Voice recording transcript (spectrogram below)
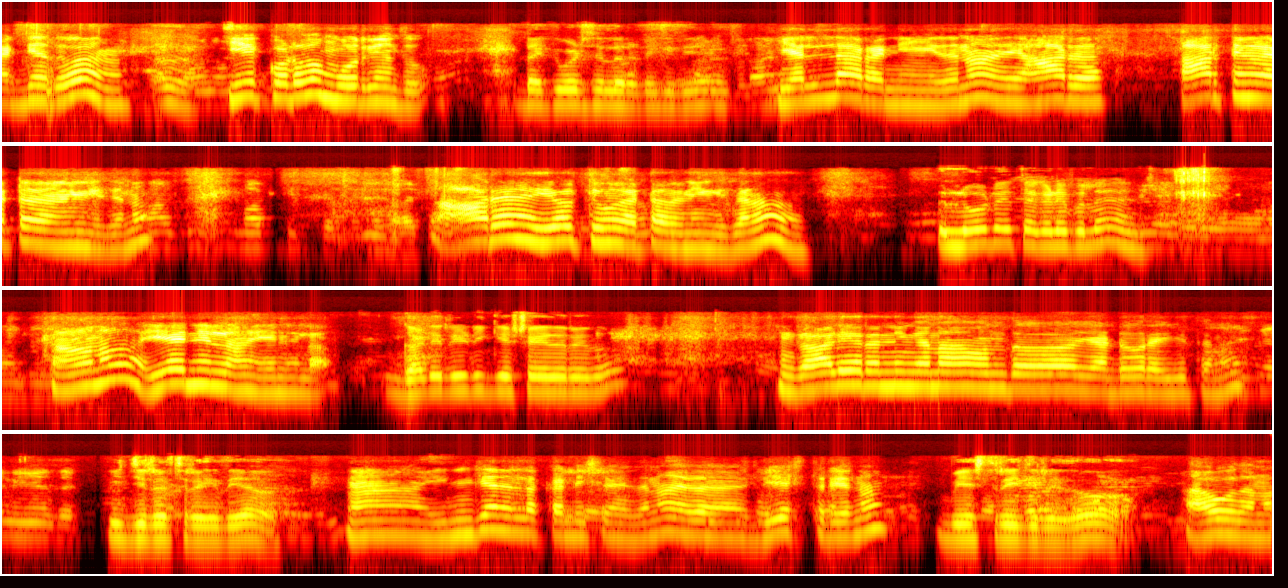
ಎರಡನೇದು ಈಗ ಕೊಡೋದು ಮೂರನೇದು. ಡಾಕ್ಯುಮೆಂಟ್ಸ್ ಎಲ್ಲ ರೆಡಿ ಇದೆಯಾ? ಎಲ್ಲ ರನ್ನಿಂಗ್ ಇದನ? ಆರು ಆರ್ ತಿಂಗಳ ಅಟ್ಟ ರನ್ನಿಂಗ್ ಇದನ್ನ ಆರೇ ಏಳು ತಿಂಗಳ ಅಟ್ಟ ರನ್ನಿಂಗ್ ಇದನ್ನ ಲೋಡ್ ಐತೆ ಗಡಿ ಬೆಲೆ? ನಾನು? ಏನಿಲ್ಲ ಏನಿಲ್ಲ. ಗಾಡಿ ರೀಡಿಂಗ್ ಎಷ್ಟಾಗಿದ್ದಾರೆ ಇದು? ಗಾಡಿ ರನ್ನಿಂಗ್ ಅನ್ನ ಒಂದು ಎರಡೂವರೆ ಆಗಿತ್ತನ ಇಂಜಿನ್ ಚೆನ್ನಾಗಿದೆಯಾ ಹಾ ಇಂಜನ್ ಎಲ್ಲ ಕಂಡೀಷನ್ ಇದನ ಬಿ ಎಸ್ ತ್ರೀ ಏನ. ಬಿ ಎಸ್ ತ್ರೀ ಇಂಜಿನ್ ಇದು? ಹೌದನ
